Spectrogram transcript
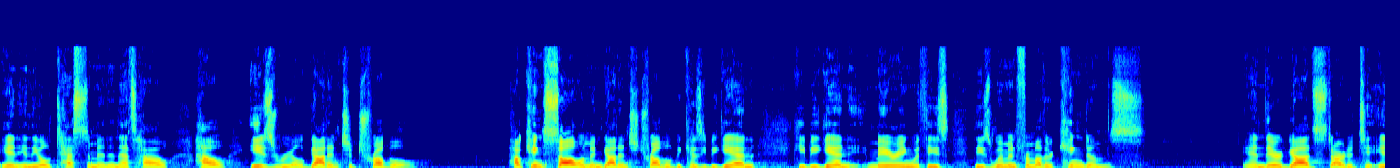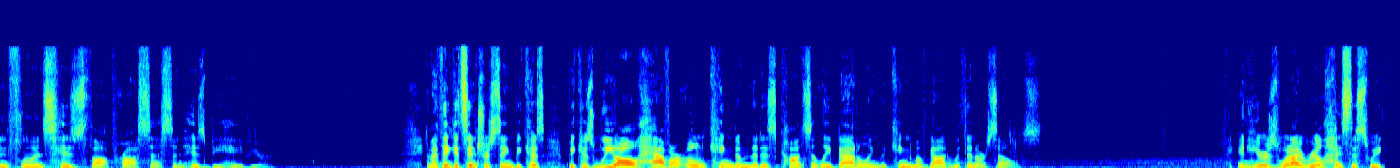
in, in the old testament and that's how how israel got into trouble how king solomon got into trouble because he began he began marrying with these, these women from other kingdoms. And their God started to influence his thought process and his behavior. And I think it's interesting because, because we all have our own kingdom that is constantly battling the kingdom of God within ourselves. And here's what I realized this week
